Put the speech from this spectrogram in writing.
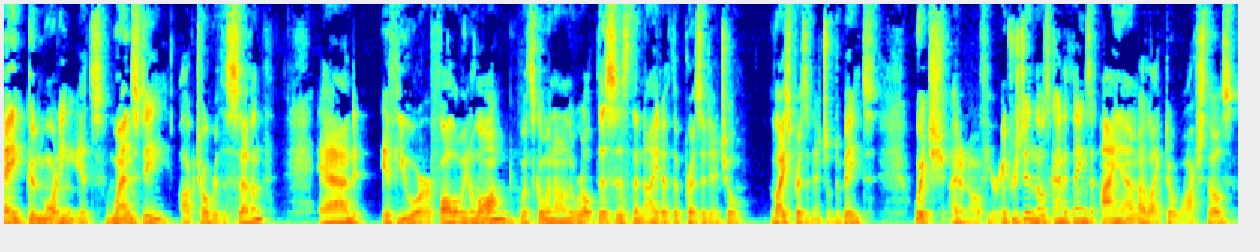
Hey, good morning. It's Wednesday, October the 7th. And if you are following along what's going on in the world, this is the night of the presidential, vice presidential debates, which I don't know if you're interested in those kind of things. I am. I like to watch those.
